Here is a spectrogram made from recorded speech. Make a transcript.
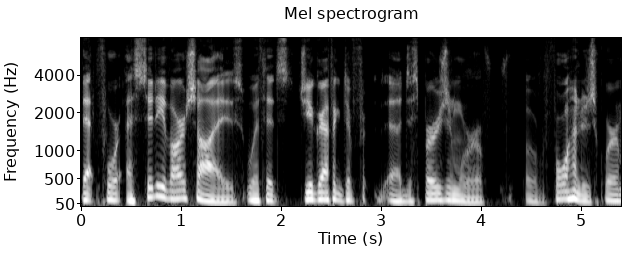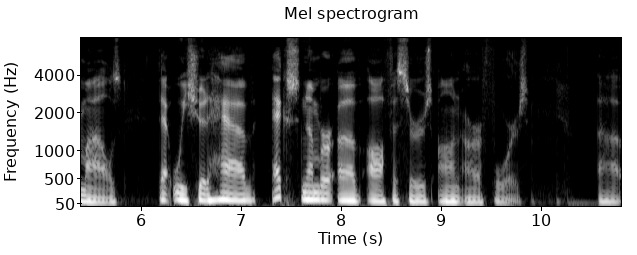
that for a city of our size, with its geographic dif- uh, dispersion, we're over 400 square miles, that we should have X number of officers on our force. Uh,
